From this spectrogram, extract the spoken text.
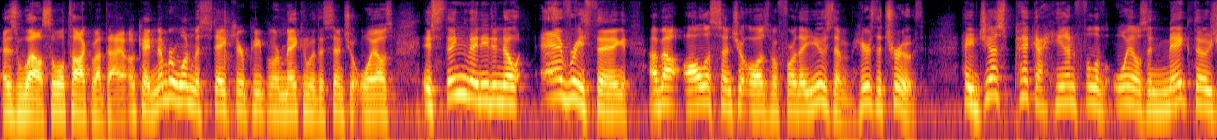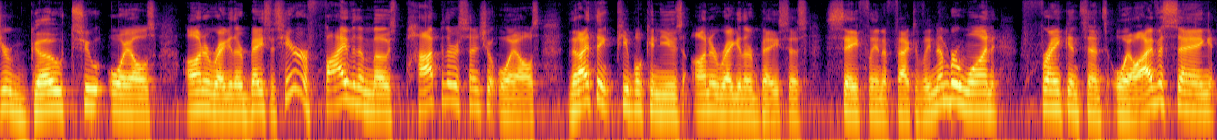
as well. So we'll talk about that. Okay, number one mistake here people are making with essential oils is thinking they need to know everything about all essential oils before they use them. Here's the truth hey, just pick a handful of oils and make those your go-to oils on a regular basis. Here are five of the most popular essential oils that I think people can use on a regular basis safely and effectively. Number one, frankincense oil. I have a saying,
